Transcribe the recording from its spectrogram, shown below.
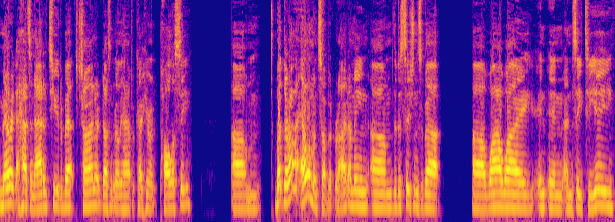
America has an attitude about China; it doesn't really have a coherent policy. Um, but there are elements of it, right? I mean, um, the decisions about uh, Huawei in, in, and ZTE,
